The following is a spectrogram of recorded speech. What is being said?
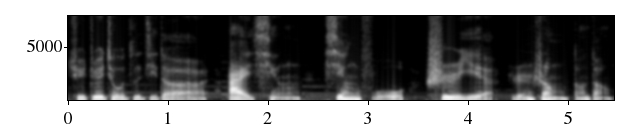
去追求自己的爱情、幸福、事业、人生等等。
